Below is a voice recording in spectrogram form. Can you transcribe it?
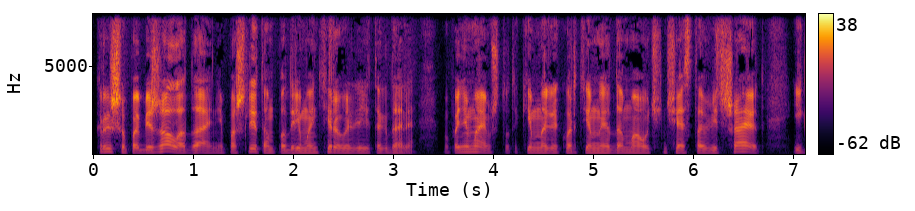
крыша побежала, да, они пошли там подремонтировали и так далее. Мы понимаем, что такие многоквартирные дома очень часто ветшают, и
